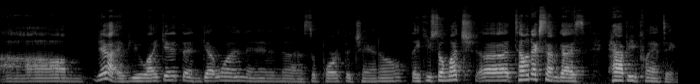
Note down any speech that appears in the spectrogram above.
Um, yeah, if you like it, then get one and uh, support the channel. Thank you so much. Uh, till next time, guys. Happy planting.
